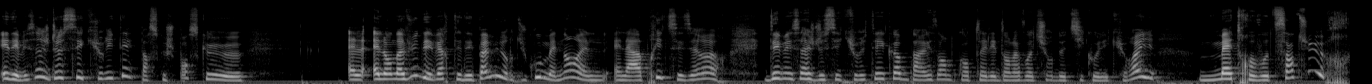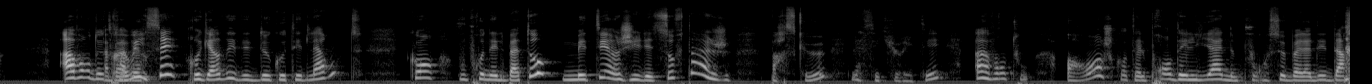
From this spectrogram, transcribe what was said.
et des messages de sécurité parce que je pense que elle, elle en a vu des vertes et des pas mûres. Du coup, maintenant, elle, elle a appris de ses erreurs. Des messages de sécurité, comme par exemple quand elle est dans la voiture de Tico l'écureuil, mettre votre ceinture. Avant de Ah bah oui. traverser, regardez des deux côtés de la route. Quand vous prenez le bateau, mettez un gilet de sauvetage. Parce que la sécurité avant tout. Orange, quand elle prend des lianes pour se balader d'arbre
